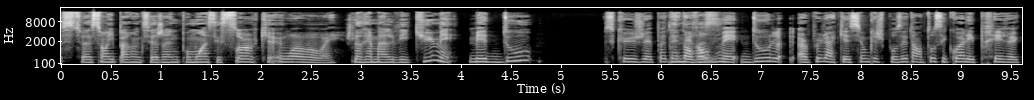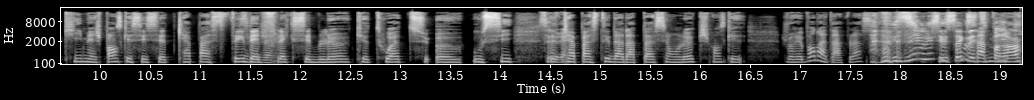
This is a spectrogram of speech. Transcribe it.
situation hyper anxiogène. Pour moi, c'est sûr que ouais, ouais, ouais. je l'aurais mal vécu, mais Mais d'où, ce que je vais pas Mais t'interrompre, vas-y. mais d'où un peu la question que je posais tantôt, c'est quoi les prérequis? Mais je pense que c'est cette capacité d'être flexible-là que toi, tu as aussi, cette vrai. capacité d'adaptation-là. Puis je pense que je vais répondre à ta place. Oui, c'est ça que mais ça prend.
